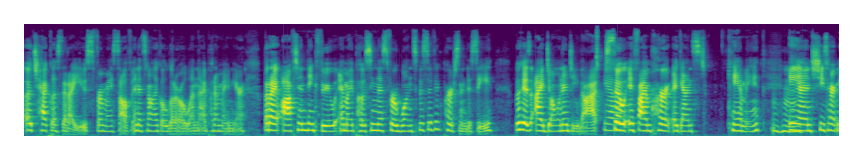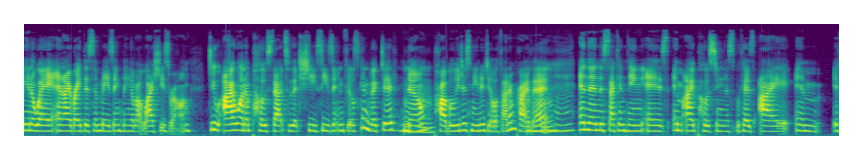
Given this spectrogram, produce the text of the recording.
a checklist that I use for myself and it's not like a literal one that I put on my mirror. But I often think through am I posting this for one specific person to see because I don't want to do that. Yeah. So if I'm hurt against Cami mm-hmm. and she's hurt me in a way and I write this amazing thing about why she's wrong. Do I want to post that so that she sees it and feels convicted? No, mm-hmm. probably just need to deal with that in private. Mm-hmm. Mm-hmm. And then the second thing is, am I posting this because I am if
